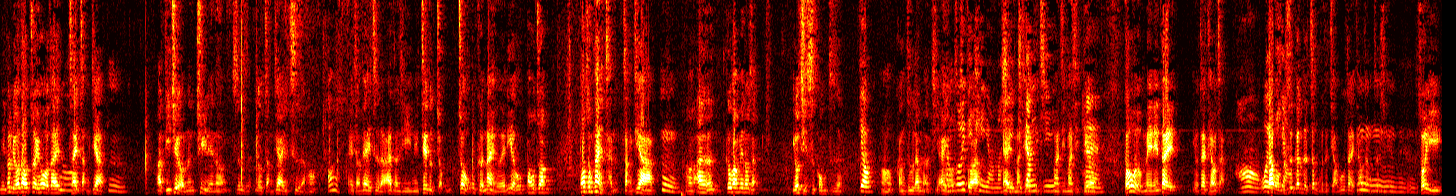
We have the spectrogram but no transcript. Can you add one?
你都留到最后才、哦、才涨价。嗯。啊，的确，我们去年哦是有涨价一次的哈。哦。哎，涨价一次的啊，但是你这个就就无可奈何，你有包装，包装它也涨涨价啊。嗯。啊，各方面都涨，尤其是工资啊。对。哦，工资咱嘛是爱有。工资一点起啊，嘛是涨机。嘛是嘛是对。都有每年在有在调整。哦。那我们是跟着政府的脚步在调整这些。嗯嗯嗯。所以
